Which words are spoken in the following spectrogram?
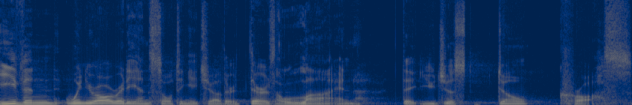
Even when you're already insulting each other, there's a line that you just don't cross.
